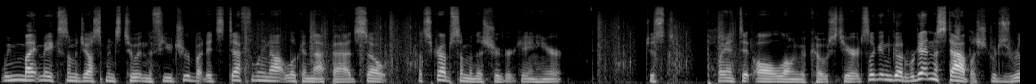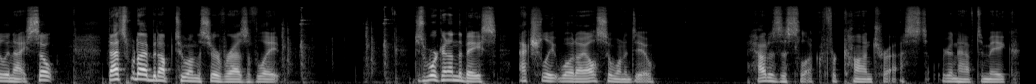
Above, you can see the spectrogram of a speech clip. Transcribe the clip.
We might make some adjustments to it in the future, but it's definitely not looking that bad. So let's grab some of the sugarcane here. Just plant it all along the coast here. It's looking good. We're getting established, which is really nice. So that's what I've been up to on the server as of late. Just working on the base. Actually, what I also want to do, how does this look for contrast? We're going to have to make,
